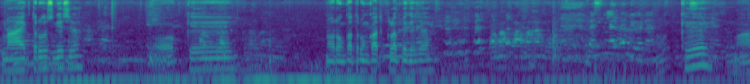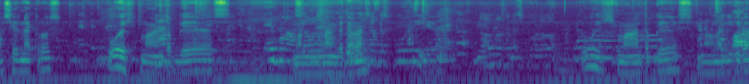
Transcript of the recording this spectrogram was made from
naik terus guys ya. Oke. Norongkat-rungkat klub ya guys ya. Oke masih naik terus. Wih mantap guys. Menang kita kan. Wih mantap guys. Menang lagi kita.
